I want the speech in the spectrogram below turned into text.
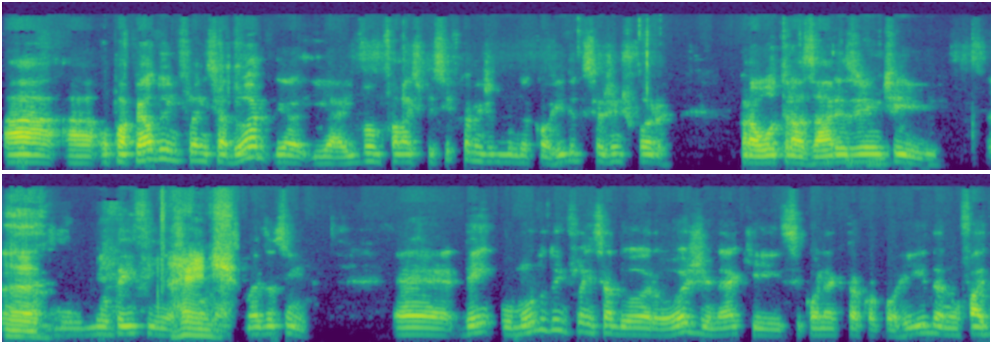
a, a- o papel do influenciador, e, e aí vamos falar especificamente do mundo da corrida, que se a gente for para outras áreas, a gente É, não, tem fim. Rende. conversa. Mas assim, é, o mundo do influenciador hoje, né, que se conecta com a corrida, não faz,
